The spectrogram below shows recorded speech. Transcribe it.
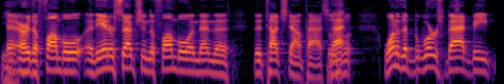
Yeah. or the fumble, the interception, the fumble, and then the the touchdown pass. That- one of the worst bad beat.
